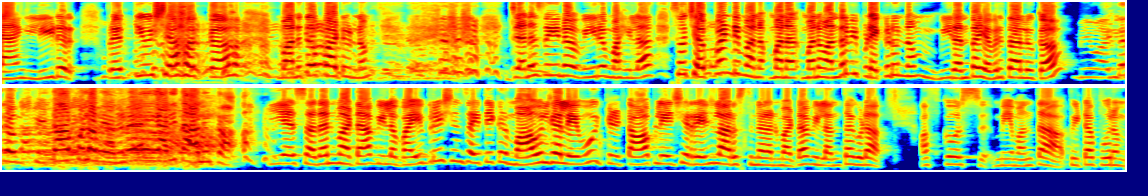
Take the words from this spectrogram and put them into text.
గ్యాంగ్ లీడర్ ప్రత్యూష అక్క మనతో పాటు ఉన్నాం. జనసేన వీర మహిళ సో చెప్పండి మన మన మనం అందరం ఇప్పుడు ఎక్కడున్నాం? మీరంతా ఎవరి తాలూకా? తాలూకా. ఎస్ అదనమాట వీళ్ళ వైబ్రేషన్స్ అయితే ఇక్కడ మామూలుగా లేవు. ఇక్కడ టాప్ లేచే రేంజ్లో అరుస్తున్నారు అనమాట వీళ్ళంతా కూడా అఫ్ కోర్స్ మేమంతా పిఠాపురం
